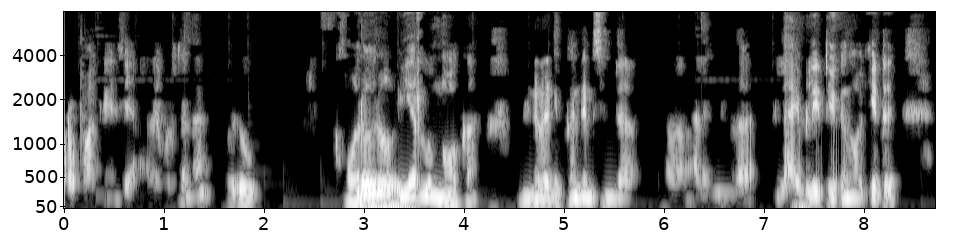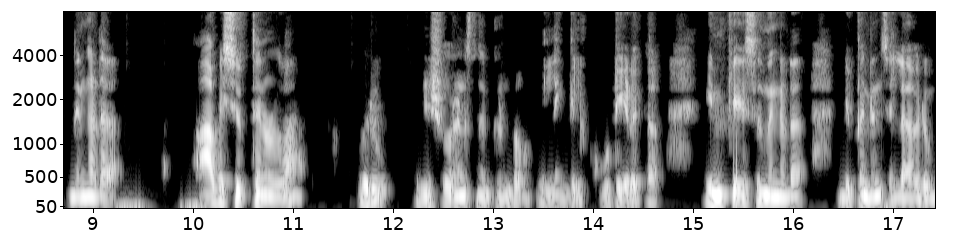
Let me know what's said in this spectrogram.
ഉറപ്പാക്കുകയും ചെയ്യാം. അതേപോലെ തന്നെ ഒരു ഓരോരോ ഇയറിലും നോക്കുക. നിങ്ങളുടെ ഡിപ്പെൻഡൻസിന്റെ അല്ലെങ്കിൽ നിങ്ങളുടെ ലൈബിലിറ്റി ഒക്കെ നോക്കിയിട്ട് നിങ്ങളുടെ ആവശ്യത്തിനുള്ള ഒരു ഇൻഷുറൻസ് നിൽക്കുന്നുണ്ടോ ഇല്ലെങ്കിൽ കൂട്ടിയെടുക്കുക. ഇൻ കേസ് നിങ്ങളുടെ ഡിപ്പെൻഡൻസ് എല്ലാവരും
